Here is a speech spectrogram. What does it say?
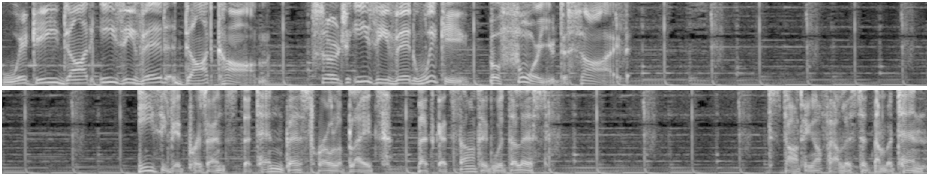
wiki.ezvid.com. Search Ezvid Wiki before you decide. Ezvid presents the 10 best rollerblades. Let's get started with the list. Starting off our list at number 10.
